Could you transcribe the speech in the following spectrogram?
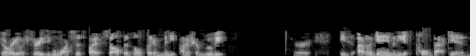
you know regular series. You can watch this by itself. It's almost like a mini Punisher movie, where he's out of the game and he gets pulled back in,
